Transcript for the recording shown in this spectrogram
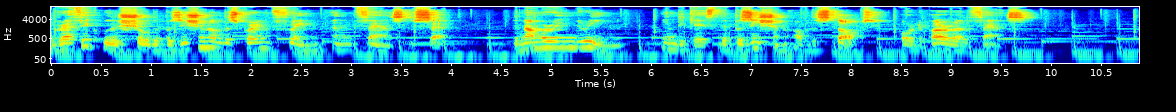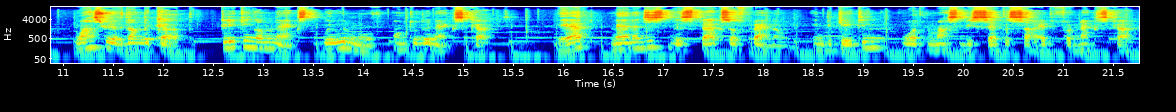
The graphic will show the position of the squaring frame and fence to set. The number in green indicates the position of the stops or the parallel fence. Once we have done the cut, clicking on Next, we will move on to the next cut. The app manages the stacks of panel, indicating what must be set aside for next cut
